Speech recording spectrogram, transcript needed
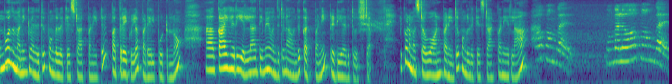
ஒம்பது மணிக்கு வந்துட்டு பொங்கல் வைக்க ஸ்டார்ட் பண்ணிவிட்டு பத்தரைக்குள்ளே படையல் போட்டுருணும் காய்கறி எல்லாத்தையுமே வந்துட்டு நான் வந்து கட் பண்ணி ரெடியாக எடுத்து வச்சிட்டேன். இப்போ நம்ம ஸ்டவ் ஆன் பண்ணிவிட்டு பொங்கல் வைக்க ஸ்டார்ட் பண்ணிடலாம். பொங்கல். பொங்கலோ பொங்கல்.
